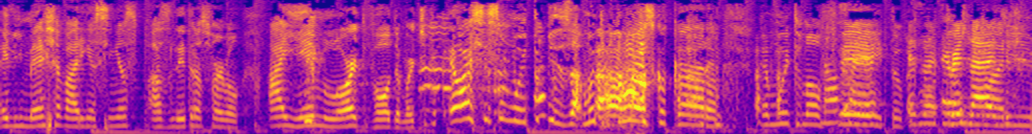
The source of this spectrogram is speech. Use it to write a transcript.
aí ele mexe a varinha assim, as, as letras formam I am Lord Voldemort. Tipo, eu acho isso muito bizarro, muito tosco, cara. É muito mal Nossa, feito. é, é verdade.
